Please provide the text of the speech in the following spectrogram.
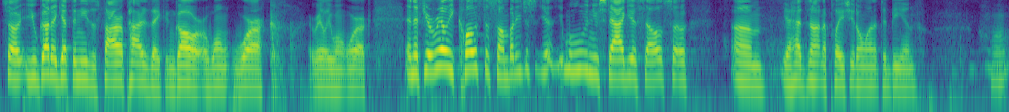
So you've got to get the knees as far apart as they can go, or it won't work. It really won't work. And if you're really close to somebody, just you, you move and you stagger yourselves so um, your head's not in a place you don't want it to be in. Well,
